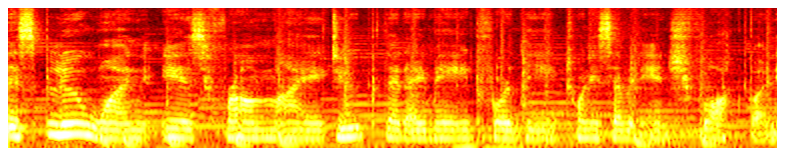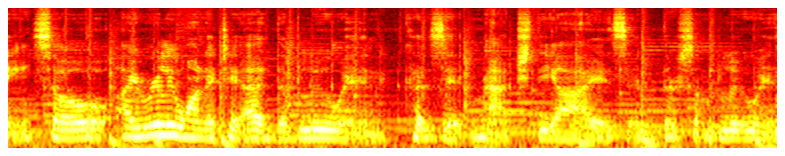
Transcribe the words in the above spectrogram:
This blue one is from my dupe that I made for the 27 inch flock bunny. So I really wanted to add the blue in because it matched the eyes and there's some blue in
